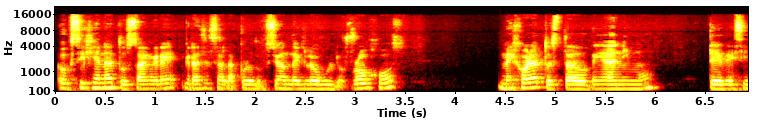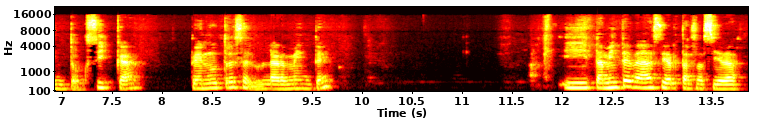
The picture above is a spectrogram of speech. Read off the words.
oxigena tu sangre gracias a la producción de glóbulos rojos, mejora tu estado de ánimo, te desintoxica, te nutre celularmente. Y también te da cierta saciedad.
